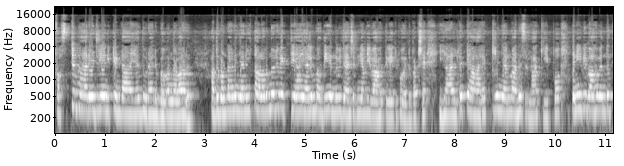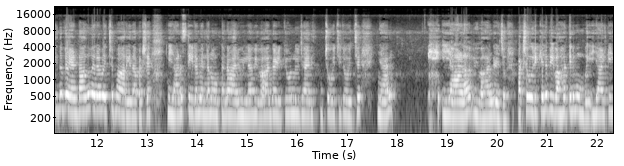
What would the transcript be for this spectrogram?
ഫസ്റ്റ് മാരേജിൽ എനിക്കുണ്ടായ ദുരനുഭവങ്ങളാണ്. അതുകൊണ്ടാണ് ഞാൻ ഈ തളർന്നൊരു വ്യക്തിയായാലും മതി എന്ന് വിചാരിച്ചിട്ട് ഞാൻ വിവാഹത്തിലേക്ക് പോയത്. പക്ഷെ ഇയാളുടെ ക്യാരക്ടർ ഞാൻ മനസ്സിലാക്കി. ഇപ്പോൾ ഞാൻ ഈ വിവാഹബന്ധത്തിൽ നിന്ന് വേണ്ടാന്ന് വരെ വെച്ച് മാറിയതാ. പക്ഷെ ഇയാൾ സ്ഥിരം എന്നെ നോക്കാൻ ആരുമില്ല. വിവാഹം കഴിക്കുമോ എന്ന് വിചാരി ചോദിച്ച് ചോദിച്ച് ഞാൻ ഇയാളെ വിവാഹം കഴിച്ചു. പക്ഷെ ഒരിക്കലും വിവാഹത്തിന് മുമ്പ് ഇയാൾക്ക് ഈ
